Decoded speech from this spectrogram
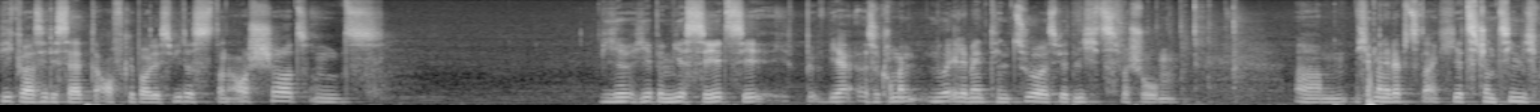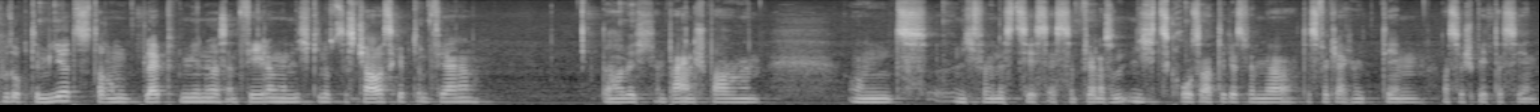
wie quasi die Seite aufgebaut ist, wie das dann ausschaut und wie ihr hier bei mir seht, also kommen nur Elemente hinzu, aber es wird nichts verschoben. Ähm, ich habe meine Website jetzt schon ziemlich gut optimiert, darum bleibt mir nur als Empfehlungen nicht genutztes JavaScript entfernen. Da habe ich ein paar Einsparungen und nicht verwendetes CSS entfernen, also nichts Großartiges, wenn wir das vergleichen mit dem, was wir später sehen.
